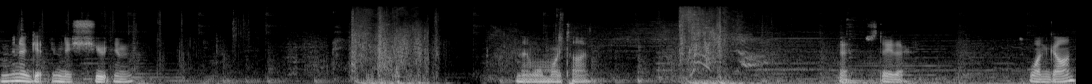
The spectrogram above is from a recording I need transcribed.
I'm gonna get him to shoot him. And then one more time. Okay, stay there. One gone.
